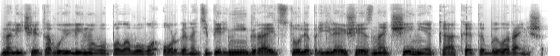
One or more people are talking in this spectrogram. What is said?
Наличие того или иного полового органа теперь не играет столь определяющее значение, как это было раньше.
